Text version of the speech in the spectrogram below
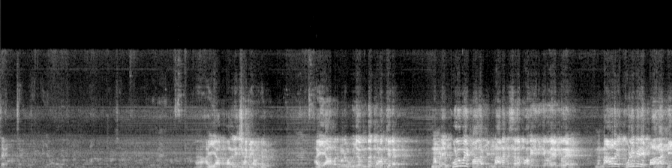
சரி. ஐயா பழனிசாமி அவர்கள் ஐயா அவர்களுடைய உயர்ந்த குணத்தில் நம்முடைய குழுவை பாராட்டி நாடகம் சிறப்பாக இருக்கிறது என்று இந்த நாடக குழுவினை பாராட்டி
